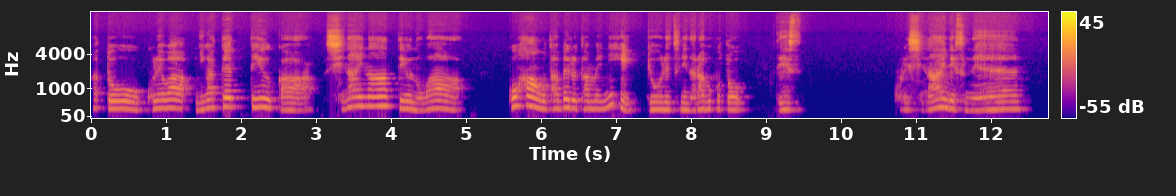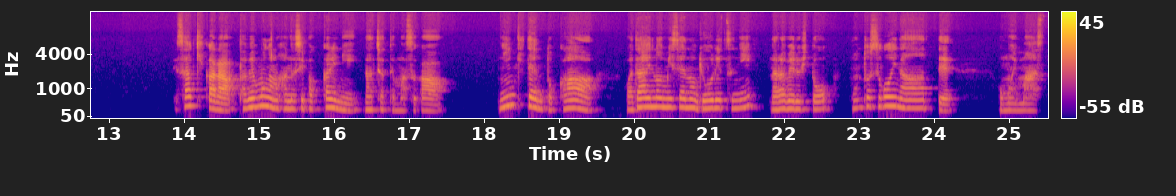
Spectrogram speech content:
あと、これは苦手っていうか、しないなーっていうのは、ご飯を食べるために行列に並ぶことです。これしないですね。さっきから食べ物の話ばっかりになっちゃってますが、人気店とか話題の店の行列に並べる人、ほんとすごいなーって思います。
